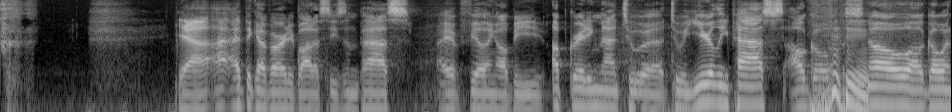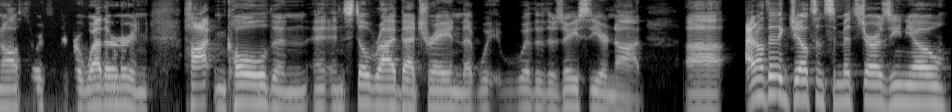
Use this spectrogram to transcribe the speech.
yeah, I think I've already bought a season pass I have a feeling I'll be upgrading that to a to a yearly pass. I'll go in the snow. I'll go in all sorts of different weather and hot and cold, and and, and still ride that train that w- whether there's AC or not. Uh, I don't think Jailton submits Jairzinho.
